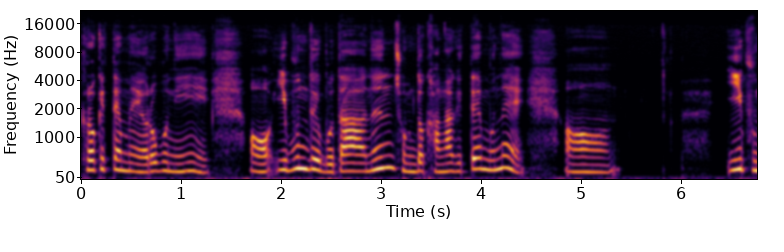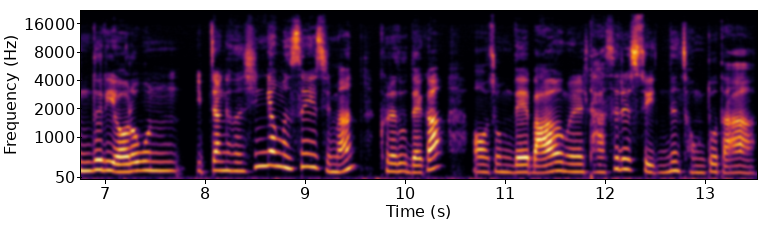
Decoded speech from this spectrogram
그렇기 때문에 여러분이 어, 이분들보다는 좀 더 강하기 때문에 어, 이 분들이 여러분 입장에서는 신경은 쓰이지만 그래도 내가 어, 좀 내 마음을 다스릴 수 있는 정도다.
